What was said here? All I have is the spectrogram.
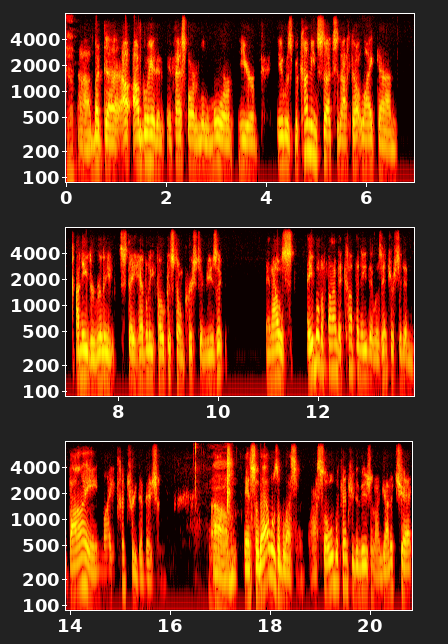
Yep. Uh, but uh, I'll, I'll go ahead and, and fast forward a little more here. It was becoming such that I felt like um, I need to really stay heavily focused on Christian music. And I was able to find a company that was interested in buying my country division. Um, and so that was a blessing. I sold the country division. I got a check.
